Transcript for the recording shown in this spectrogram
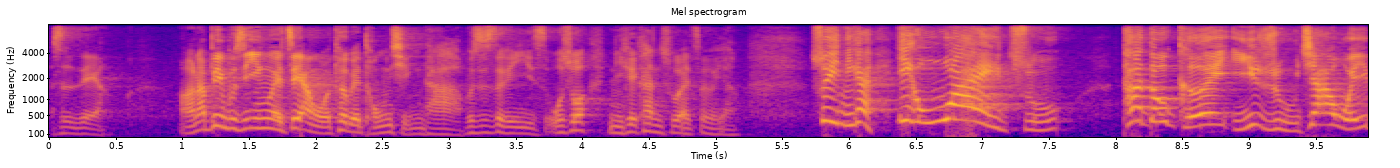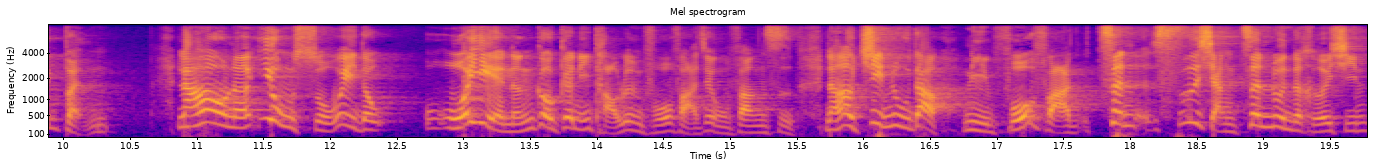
是这样啊。那并不是因为这样我特别同情他，不是这个意思。我说你可以看出来这个样，所以你看一个外族，他都可以以儒家为本，然后呢用所谓的。我也能够跟你讨论佛法这种方式，然后进入到你佛法争思想争论的核心，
